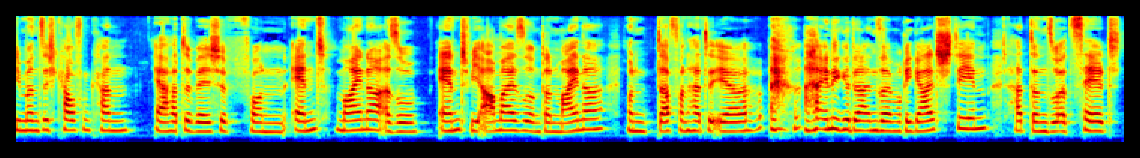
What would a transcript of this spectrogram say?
die man sich kaufen kann. Er hatte welche von Ant Miner, also Ant wie Ameise und dann Miner. Und davon hatte er einige da in seinem Regal stehen. Hat dann so erzählt,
